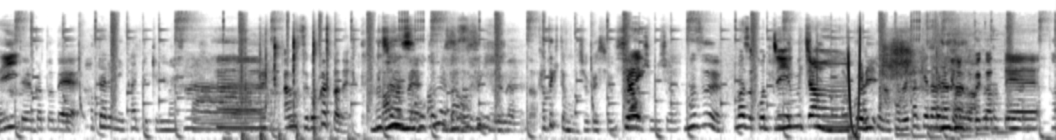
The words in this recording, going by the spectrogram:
い。ということでホテルに帰ってきました。はあすごかったね。マジ雨すごかった。雨すぎて買ってきたもの紹介しよう。はい。まずまずこっち。クリームチキンの残り。の食べかけだね。食べかけと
